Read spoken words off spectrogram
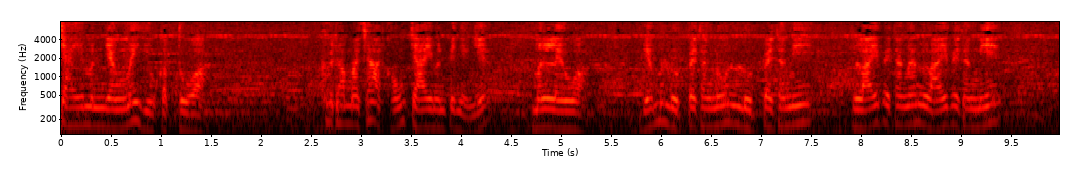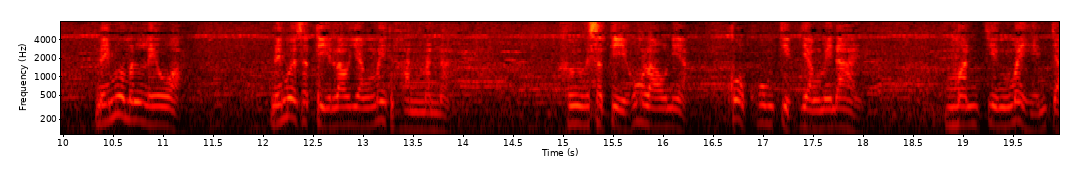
ใจมันยังไม่อยู่กับตัว คือธรรมชาติของใจมันเป็นอย่างเนี้ย มันเร็วอะ เดี๋ยวมันหลุดไปทางโน้นหลุดไปทางนี้ ไหลไปทางนั้นไหลไปทางนี้ ในเมื่อมันเร็วอะ ในเมื่อสติเรายังไม่ทันมันน่ะ คือสติของเราเนี่ยควบคุมจิตยังไม่ได้ มันจึงไม่เห็นใจ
